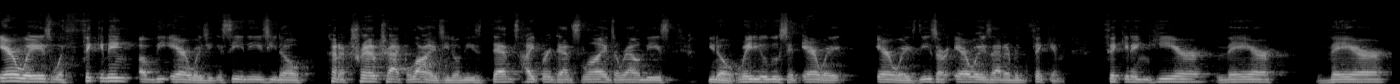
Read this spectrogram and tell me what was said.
airways with thickening of the airways. You can see these, you know, kind of tram track lines, you know, these dense, hyper dense lines around these, you know, radiolucent airway airways. These are airways that have been thickened, thickening here, there, there,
